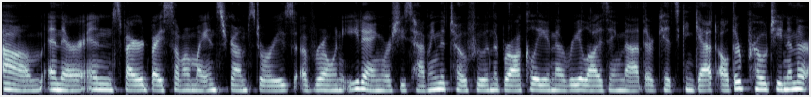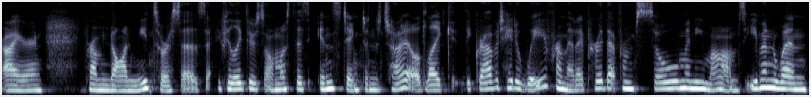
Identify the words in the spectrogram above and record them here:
Um, and they're inspired by some of my Instagram stories of Rowan eating, where she's having the tofu and the broccoli, and they're realizing that their kids can get all their protein and their iron from non meat sources. I feel like there's almost this instinct in a child, like they gravitate away from it. I've heard that from so many moms. Even when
